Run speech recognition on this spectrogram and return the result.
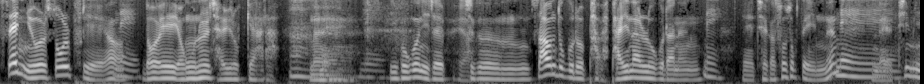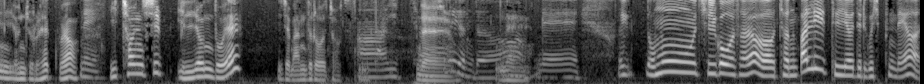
Set Your Soul Free예요. 네. 너의 영혼을 자유롭게 하라. 아, 네. 네, 이 곡은 이제 야. 지금 사운드 그룹 바, 바이날로그라는 네, 예, 제가 소속돼 있는 네, 네, 팀이 연주를 했고요. 네. 2011년도에 이제 만들어졌습니다. 아, 2011년도요. 네. 네. 이- 너무 즐거워서요. 저는 빨리 들려드리고 싶은데요.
